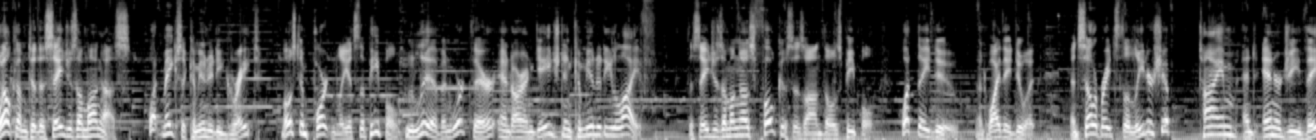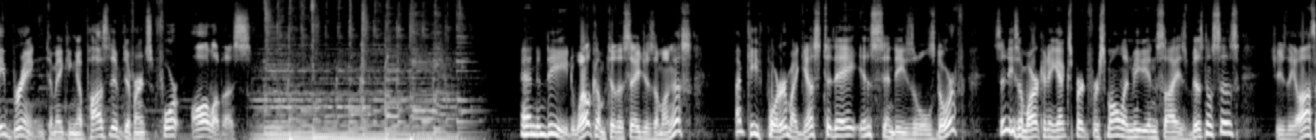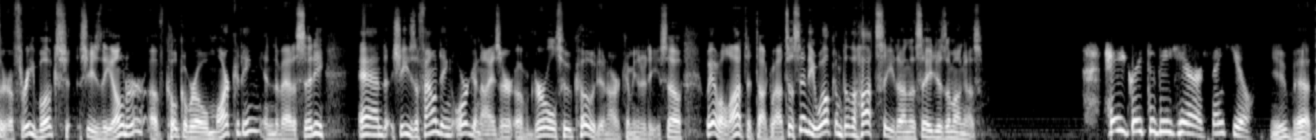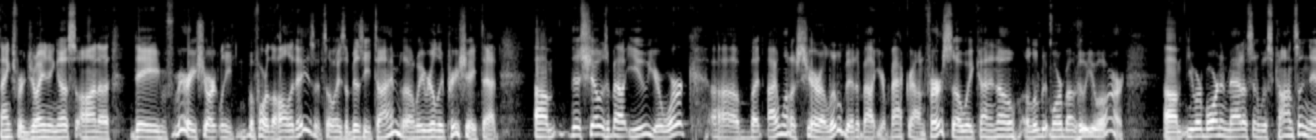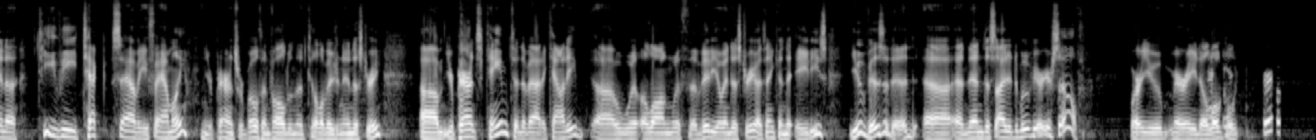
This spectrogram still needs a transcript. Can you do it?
Welcome to the Sages Among Us. What makes a community great? Most importantly, it's the people who live and work there and are engaged in community life. The Sages Among Us focuses on those people, what they do, and why they do it, and celebrates the leadership, time, and energy they bring to making a positive difference for all of us. And indeed, welcome to the Sages Among Us. I'm Keith Porter. My guest today is Cindy Zuelsdorf. Cindy's a marketing expert for small and medium sized businesses. She's the author of three books. She's the owner of Kokoro Marketing in Nevada City, and she's a founding organizer of Girls Who Code in our community. So we have a lot to talk about. So, Cindy, welcome to the hot seat on the Sages Among Us. Hey, great to be here. Thank you. You bet. Thanks for joining us on a day very shortly before the holidays. It's always a busy time. Uh, we really appreciate that. Um, this show is about you, your work, uh, but I want to share a little bit about your background first so we kind of know a little bit more about who you are. Um, you were born in Madison, Wisconsin, in a TV tech savvy family. Your parents were both involved in the television industry. Um, your parents came to Nevada County uh, w- along with the video industry, I think, in the 80s. You visited uh, and then decided to move here yourself, where you married a That local.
